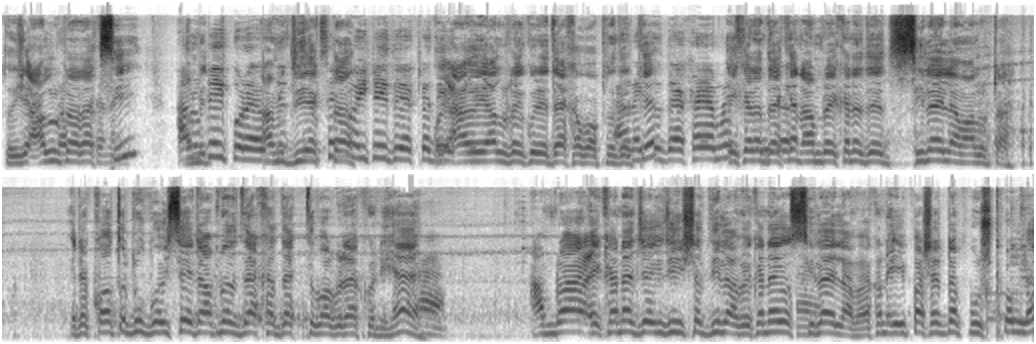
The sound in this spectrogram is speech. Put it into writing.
তো ওই যে আলুটা রাখছি আমি দুই একটা ওইটাই দুই একটা ওই আলুটাই করে দেখাবো আপনাদেরকে। একটু এখানে দেখেন আমরা এখানে যে সিলাইলাম আলুটা এটা কতটুকু হয়েছে এটা আপনারা দেখা দেখতে পারবেন এখনই হ্যাঁ? হ্যাঁ। আমরা এখানে যে জিনিসটা দিলাম এখানে সিলাইলাম। এখন এই পাশেটা পুশ করলে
